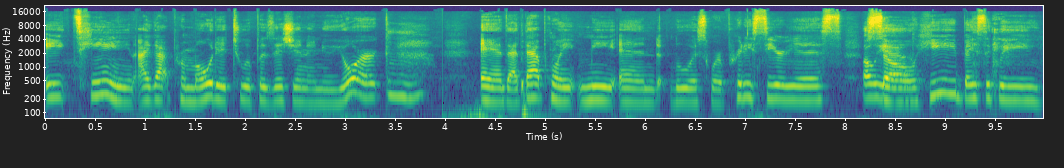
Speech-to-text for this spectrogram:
2018 i got promoted to a position in new york. Mm-hmm. and at that point me and lewis were pretty serious. Oh, so yeah. he basically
